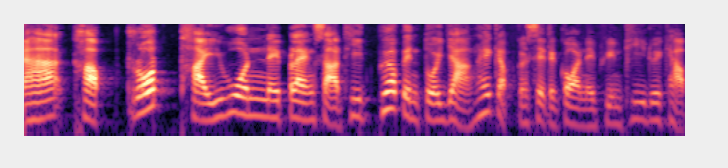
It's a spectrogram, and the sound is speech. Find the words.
นะฮะขับรถไถวนในแปลงสาธิตเพื่อเป็นตัวอย่างให้กับเกษตรกรในพื้นที่ด้วยครับ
